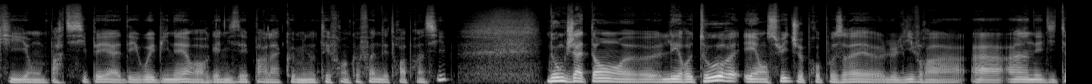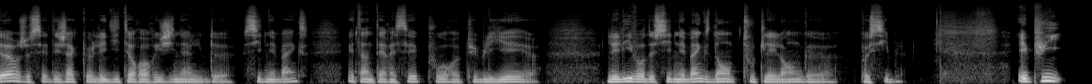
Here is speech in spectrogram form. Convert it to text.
qui ont participé à des webinaires organisés par la communauté francophone des trois principes. Donc j'attends euh, les retours et ensuite je proposerai euh, le livre à, un éditeur. Je sais déjà que l'éditeur originel de Sydney Banks est intéressé pour publier euh, les livres de Sydney Banks dans toutes les langues possibles. Et puis,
